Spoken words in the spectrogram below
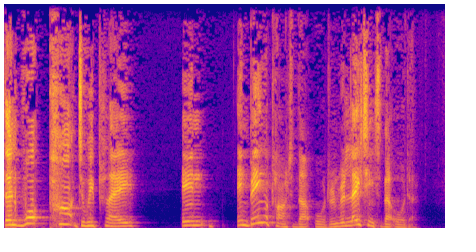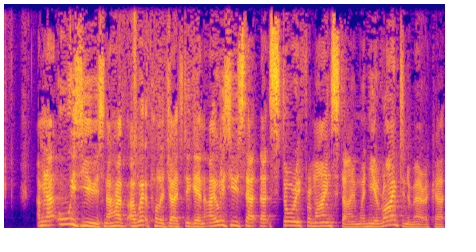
then what part do we play in, in being a part of that order and relating to that order? I mean, I always use, and I, have, I won't apologize again, I always use that, that story from Einstein when he arrived in America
